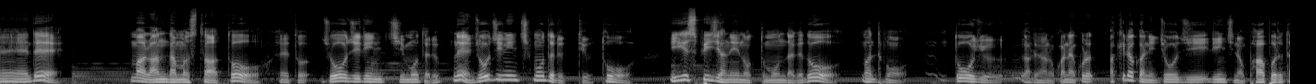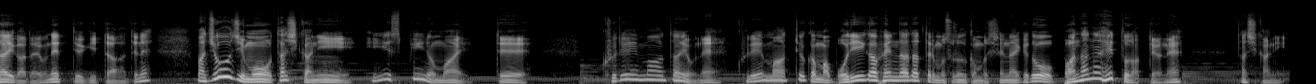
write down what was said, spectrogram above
えーで、まあ、ランダムスターと、えっ、と、ジョージ・リンチモデル。ね、ジョージ・リンチモデルっていうと、ESP じゃねえのって思うんだけど、まあでも、どういうあれなのかね、これ明らかにジョージ・リンチのパープルタイガーだよねっていうギターでね、まあ、ジョージも確かに ESP の前ってクレーマーだよね。クレーマーっていうか、まあ、ボディがフェンダーだったりもするのかもしれないけど、バナナヘッドだったよね。確かに。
